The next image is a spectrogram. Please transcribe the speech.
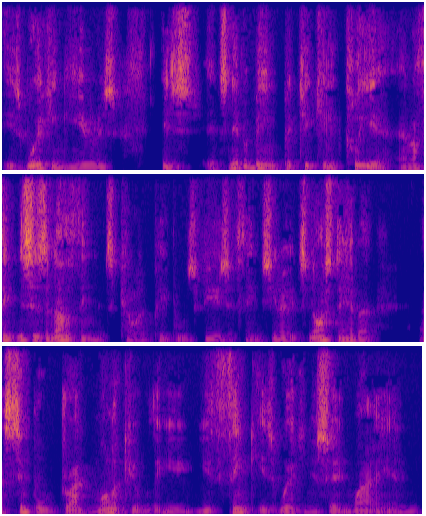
is working here is is it's never been particularly clear. And I think this is another thing that's coloured people's views of things. You know, it's nice to have a a simple drug molecule that you, you think is working a certain way. And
